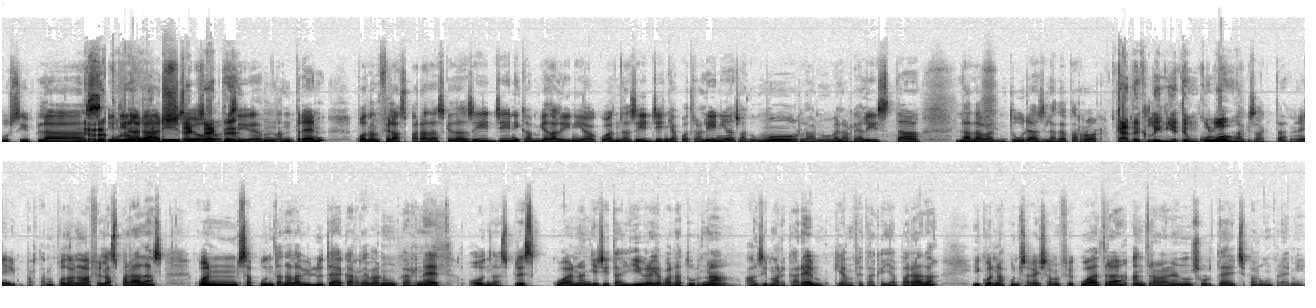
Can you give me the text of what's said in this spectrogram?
possibles Recorreguts, itineraris exacte. o, sí, en, en tren, poden fer les parades que desitgin i canviar de línia quan desitgin. Hi ha quatre línies, la d'humor, la novel·la realista, la d'aventures i la de terror. Cada línia té un color. Exacte, eh? i per tant poden anar fent les parades. Quan s'apunten a la biblioteca reben un carnet on després, quan han llegit el llibre i el van a tornar, els hi marcarem que han fet aquella parada i quan aconsegueixen fer quatre entraran en un sorteig per un premi.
